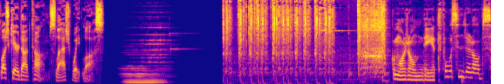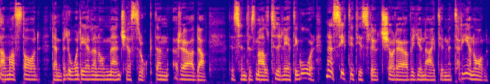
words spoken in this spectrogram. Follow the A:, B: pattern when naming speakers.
A: plushcare.com slash weight loss.
B: God morgon, det är två sidor av samma stad, den blå delen av Manchester och den röda. Det syntes med all tydlighet igår när City till slut körde över United med 3-0.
